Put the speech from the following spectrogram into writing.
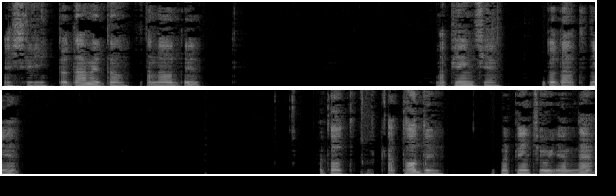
Jeśli dodamy do anody napięcie dodatnie, do katody napięcie ujemne,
